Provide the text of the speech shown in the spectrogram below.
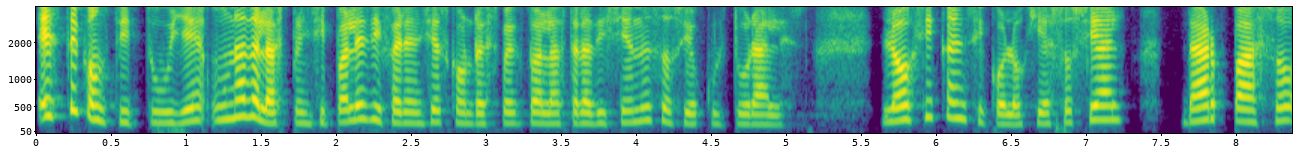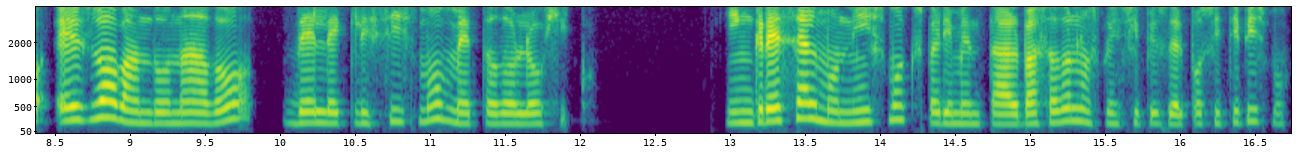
Este constituye una de las principales diferencias con respecto a las tradiciones socioculturales. Lógica en psicología social. Dar paso es lo abandonado del eclicismo metodológico. Ingrese al monismo experimental basado en los principios del positivismo.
